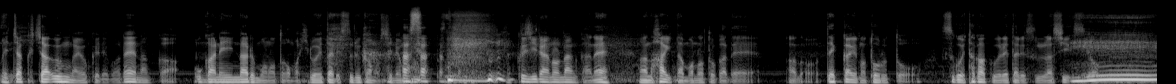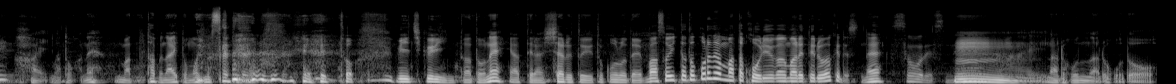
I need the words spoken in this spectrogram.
めちゃくちゃ運が良ければねなんかお金になるものとかも拾えたりするかもしれません。クジラのなんかねあの吐いたものとかであのでっかいの取るとすごい高く売れたりするらしいですよ。はい、まあ、とかね、まあ、多分ないと思いますけど。も えっとビーチクリーンとねやってらっしゃるというところで、まあ、そういったところでもまた交流が生まれてるわけですね。そうですね。うん、はい。なるほどなるほど、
